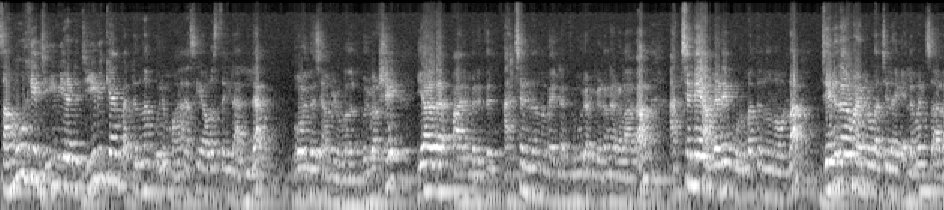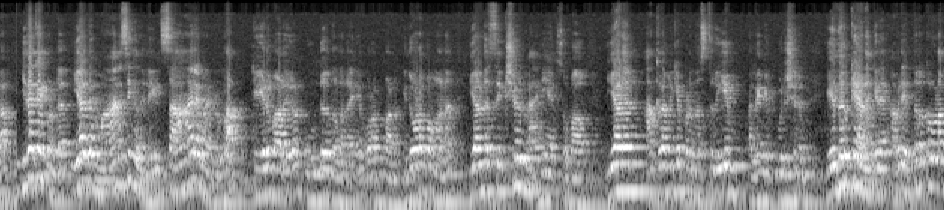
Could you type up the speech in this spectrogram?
സാമൂഹ്യ ജീവിയായിട്ട് ജീവിക്കാൻ പറ്റുന്ന ഒരു മാനസികാവസ്ഥയിലല്ല ഗോവിന്ദസ്വാമി ഉള്ളത്. ഒരുപക്ഷെ ഇയാളുടെ പാരമ്പര്യത്തിൽ അച്ഛനിൽ നിന്നും ഏറ്റ ക്രൂര പീഡനങ്ങളാകാം അച്ഛന്റെ അമ്മയുടെ കുടുംബത്തിൽ നിന്നുള്ള ജനിതകമായിട്ടുള്ള ചില എലമെന്റ്സ് ആകാം. ഇതൊക്കെ കൊണ്ട് ഇയാളുടെ മാനസിക നിലയിൽ സാരമായിട്ടുള്ള കേടുപാടുകൾ ഉണ്ട് എന്നുള്ള കാര്യം ഉറപ്പാണ്. ഇതോടൊപ്പമാണ് ഇയാളുടെ സെക്ഷൽ മാനിയാക് സ്വഭാവം. ഇയാൾ ആക്രമിക്കപ്പെടുന്ന സ്ത്രീയും അല്ലെങ്കിൽ പുരുഷനും എതിർക്കുകയാണെങ്കിൽ അവരെ എത്രത്തോളം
